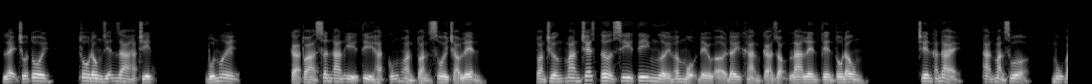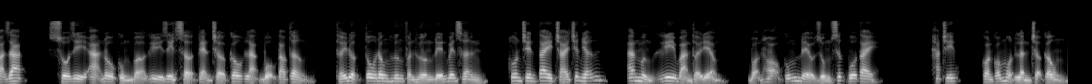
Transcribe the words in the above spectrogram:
Lệ chúa tôi, Tô Đông diễn ra hạt chít. 40. Cả tòa sân An ỉ tỷ hạt cũng hoàn toàn sôi trào lên. Toàn trường Manchester City người hâm mộ đều ở đây khản cả giọng la lên tên Tô Đông. Trên khán đài, Án Mạn Xua, Mụ Bạ Giác, số gì ạ nổ cùng bờ ghi dịt sợ kèn chờ câu lạc bộ cao tầng thấy được tô đông hưng phấn hướng đến bên sân hôn trên tay trái chiếc nhẫn ăn mừng ghi bàn thời điểm bọn họ cũng đều dùng sức vỗ tay. Hát chít còn có một lần trợ công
